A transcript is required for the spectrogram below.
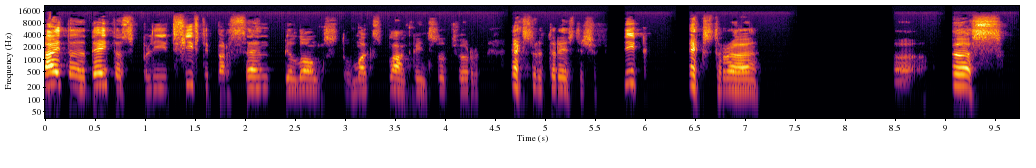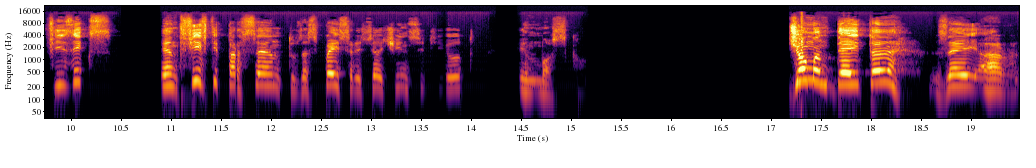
data, data split 50% belongs to Max Planck Institute for Extraterrestrial Physics, extra uh, Earth physics, and 50% to the Space Research Institute in Moscow. German data, they are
